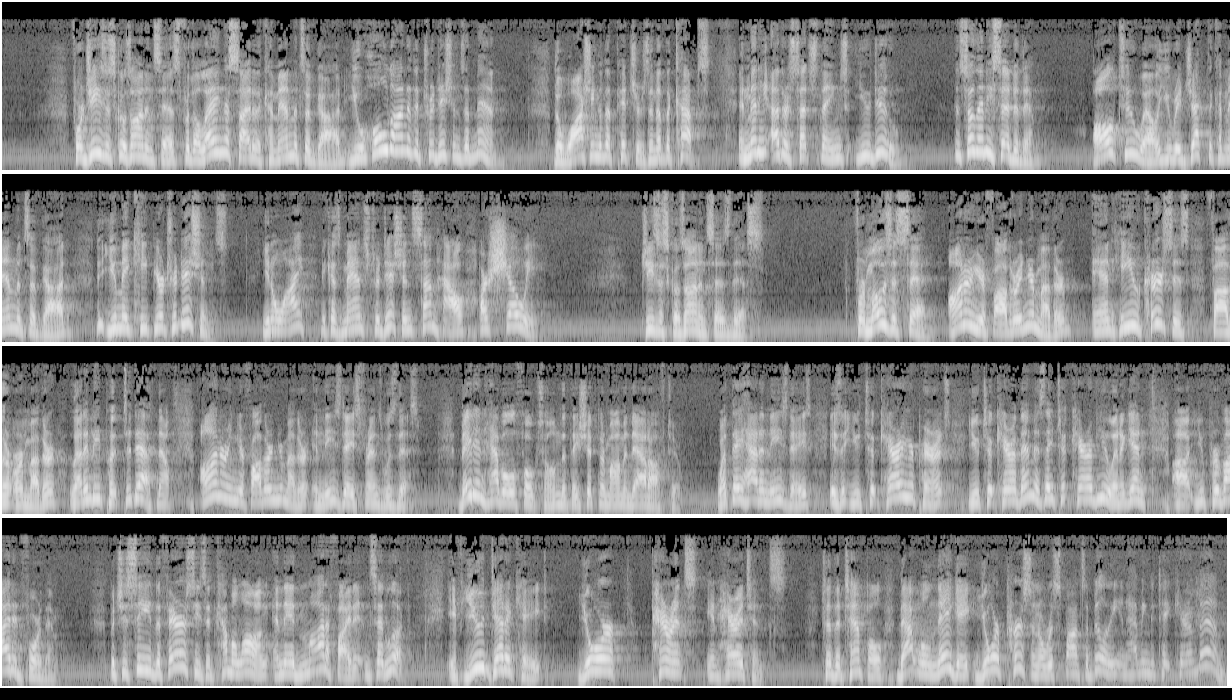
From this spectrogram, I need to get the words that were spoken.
For Jesus goes on and says, For the laying aside of the commandments of God, you hold on to the traditions of men, the washing of the pitchers and of the cups, and many other such things you do. And so then he said to them, All too well you reject the commandments of God that you may keep your traditions. You know why? Because man's traditions somehow are showy. Jesus goes on and says this For Moses said, Honor your father and your mother and he who curses father or mother, let him be put to death. Now, honoring your father and your mother in these days, friends, was this. They didn't have old folks home that they shipped their mom and dad off to. What they had in these days is that you took care of your parents, you took care of them as they took care of you, and again, uh, you provided for them. But you see, the Pharisees had come along and they had modified it and said, look, if you dedicate your parents' inheritance to the temple, that will negate your personal responsibility in having to take care of them.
